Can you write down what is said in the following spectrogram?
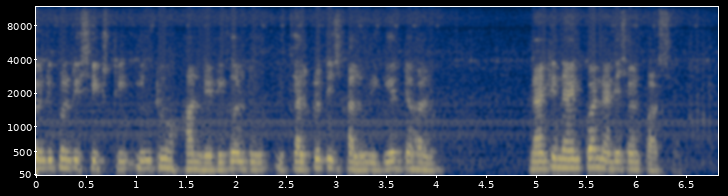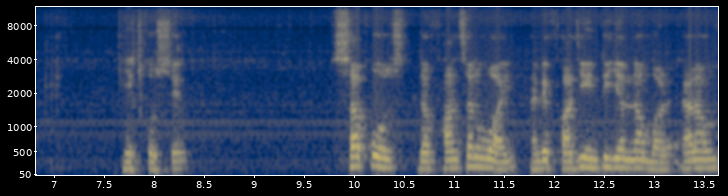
24 into 60 into 100 equal to we calculate this value we get the value 99.97 percent. Next question suppose the function y and a fuzzy integer number around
